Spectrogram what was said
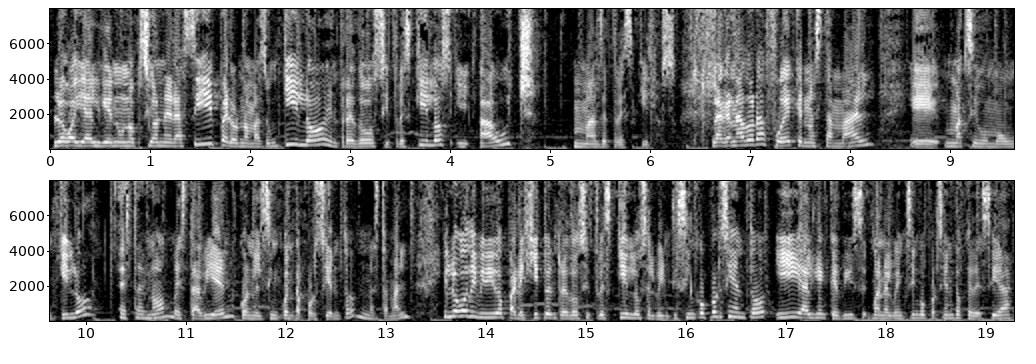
Luego hay alguien, una opción era sí, pero no más de un kilo, entre dos y tres kilos, y ouch, más de 3 kilos. La ganadora fue que no está mal, eh, máximo un kilo. Está bien. ¿no? Está bien, con el 50%, no está mal. Y luego dividido parejito entre 2 y 3 kilos, el 25%. Y alguien que dice, bueno, el 25% que decía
